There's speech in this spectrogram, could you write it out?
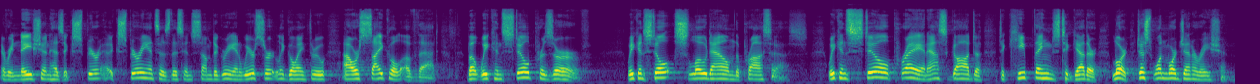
every nation has exper- experiences this in some degree, and we're certainly going through our cycle of that. But we can still preserve, we can still slow down the process. We can still pray and ask God to, to keep things together. Lord, just one more generation.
